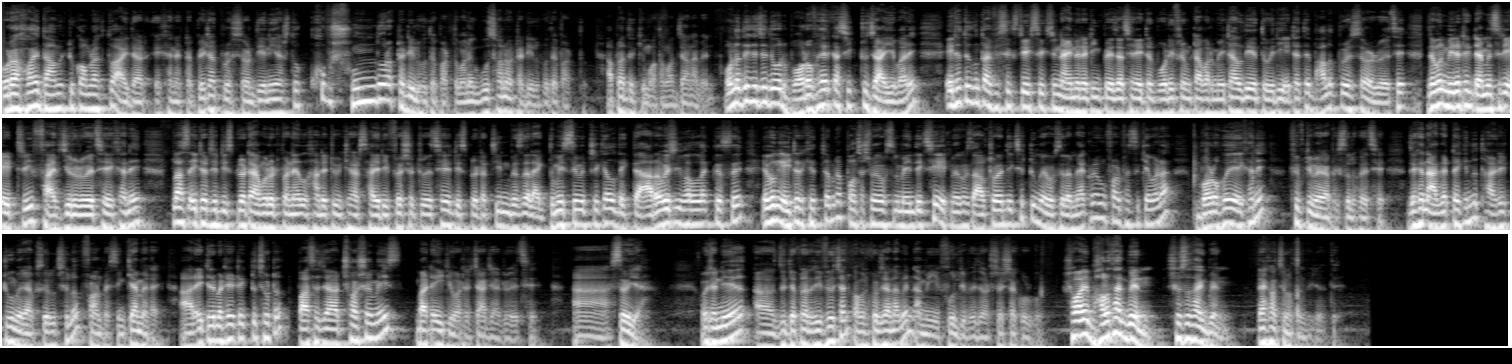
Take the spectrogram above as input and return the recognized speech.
ওরা হয় দাম একটু কম রাখতো আইদার এখানে একটা বেটার প্রসেসর দিয়ে নিয়ে আসতো, খুব সুন্দর একটা ডিল হতে পারতো মানে গুছানো একটা ডিল হতে পারতো। আপনাদের কি মতামত জানাবেন? অন্যদিকে যদি ওর বড় ভাইয়ের কাছে একটু যাই এবারে, এটাতে কিন্তু আইফি সিক্সটি এইট সিক্সটি নাইনের রেটিং পেয়ে যাচ্ছেন, এটার বডি ফ্রেমটা আবার মেটাল দিয়ে তৈরি, এটাতে ভালো প্রসেসর রয়েছে। যেমন MediaTek Dimensity eight three five zero রয়েছে এখানে প্লাস এটার যে ডিসপ্লেটা AMOLED panel hundred twenty hertz high refresh রয়েছে ডিসপ্লেটা চিন বেজেল একদমই সিমেট্রিক্যাল দেখতে আরও বেশি ভালো লাগতেছে। এবং এইটার ক্ষেত্রে আমরা পঞ্চাশ মেগাপিক্সেল মেইন দেখছি এইট মেগাপিক্সেল আলট্রা দেখছি টু মেগাপিক্সেল ম্যাক্রো এবং ফ্রন্ট ফেসিং ক্যামেরা বড় হয়ে এখানে ফিফটি মেগাপিক্সেল হয়েছে, যেখানে আগেরটা কিন্তু থার্টি টু মেগাপিক্সেল ছিল ফ্রন্ট ফেসিং ক্যামেরায় আর এটার ব্যাটারিটা একটু ছোটো, পাঁচ হাজার ছশো এমএইচ বাট এইটি ওয়াটের চার্জার রয়েছে। সো ইয়া ওইটা নিয়ে যদি আপনারা রিভিউ চান কমেন্ট করে জানাবেন, আমি ফুল রিভিউ দেওয়ার চেষ্টা করব। সবাই ভালো থাকবেন, সুস্থ থাকবেন, দেখা হচ্ছে নতুন ভিডিওতে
